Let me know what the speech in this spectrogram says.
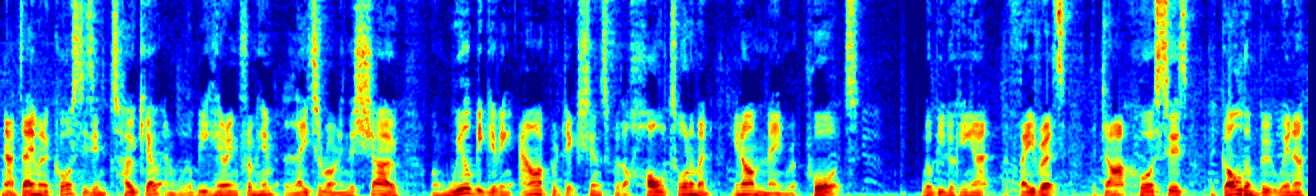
Now, Damon, of course, is in Tokyo, and we'll be hearing from him later on in the show when we'll be giving our predictions for the whole tournament in our main report. We'll be looking at the favourites, the dark horses, the Golden Boot winner,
